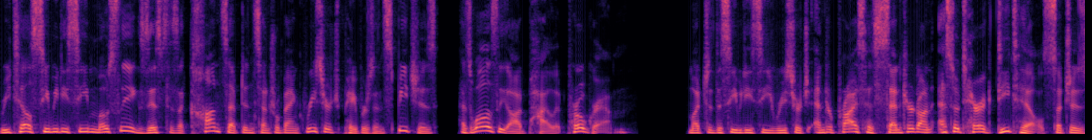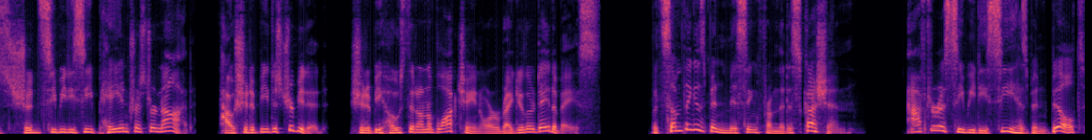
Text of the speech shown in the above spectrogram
Retail CBDC mostly exists as a concept in central bank research papers and speeches, as well as the odd pilot program. Much of the CBDC research enterprise has centered on esoteric details such as should CBDC pay interest or not? How should it be distributed? Should it be hosted on a blockchain or a regular database? But something has been missing from the discussion. After a CBDC has been built,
